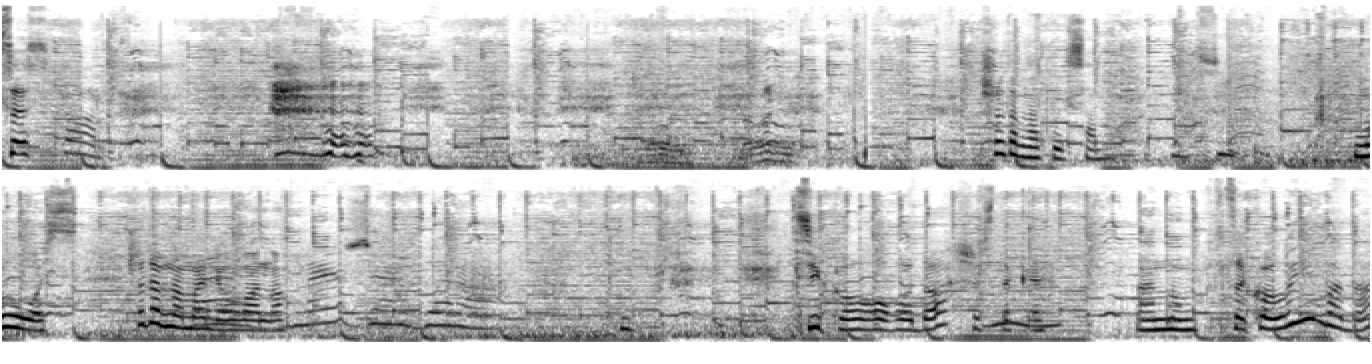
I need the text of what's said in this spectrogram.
Це скарб. Що там написано? Ну ось. Що там намальовано? Наша гора. Цікаво, да? Щось таке. А ну, це колиба, да?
